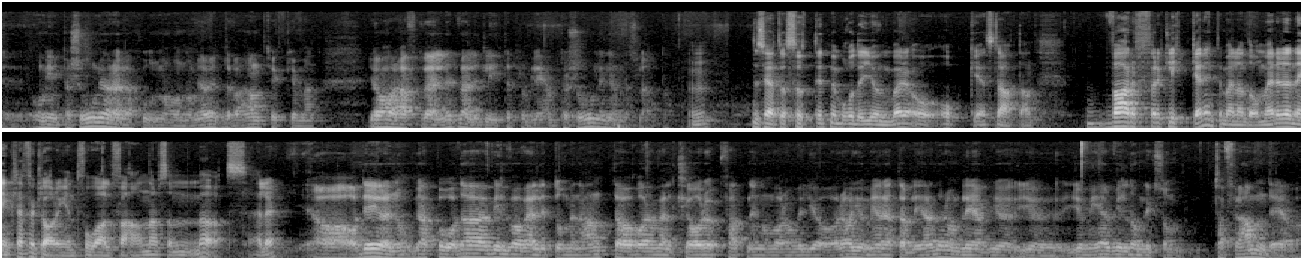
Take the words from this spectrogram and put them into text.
eh, och min personliga relation med honom, jag vet inte vad han tycker men jag har haft väldigt, väldigt lite problem personligen med Zlatan. Mm. Du säger att du har suttit med både Ljungberg och, och eh, Zlatan. Varför klickar det inte mellan dem? Är det den enkla förklaringen, två alfahannar som möts, eller? Ja, det är det nog. Att båda vill vara väldigt dominanta och har en väldigt klar uppfattning om vad de vill göra. Och ju mer etablerade de blev, ju, ju, ju mer vill de liksom ta fram det. Va?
